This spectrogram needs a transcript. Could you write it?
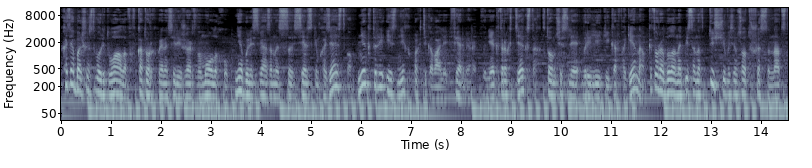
Хотя большинство ритуалов, в которых приносили жертвы Молоху, не были связаны с сельским хозяйством, некоторые из них практиковали фермеры. В некоторых текстах, в том числе в религии Карфагена, которая была написана в 1816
